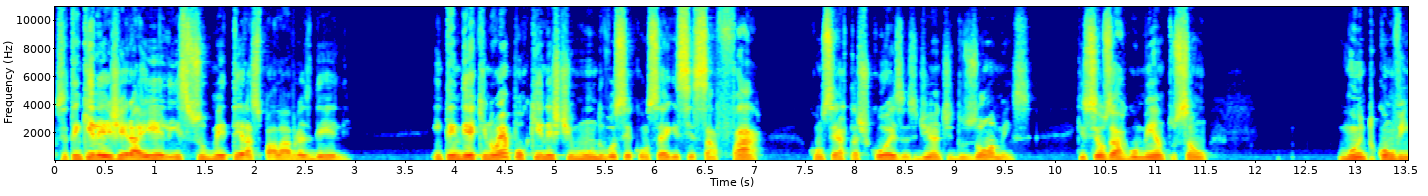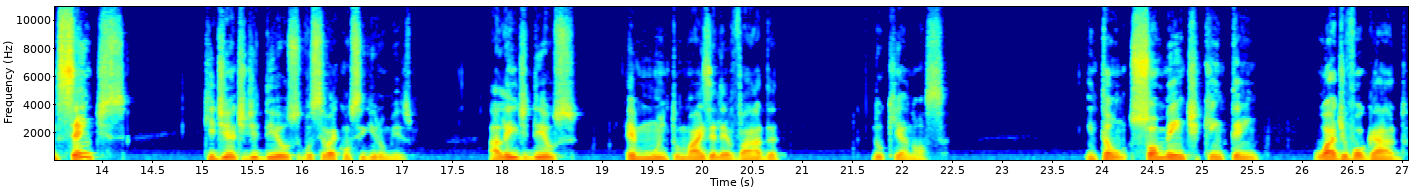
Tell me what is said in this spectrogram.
Você tem que eleger a Ele e submeter às palavras dele. Entender que não é porque neste mundo você consegue se safar com certas coisas diante dos homens, que seus argumentos são muito convincentes, que diante de Deus você vai conseguir o mesmo. A lei de Deus é muito mais elevada do que a nossa. Então, somente quem tem o advogado,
